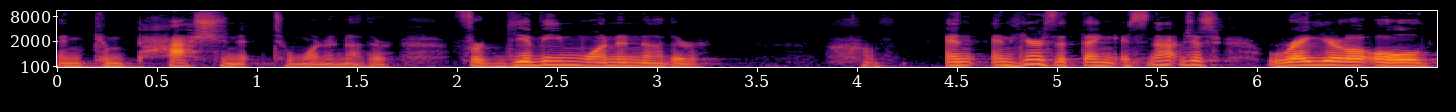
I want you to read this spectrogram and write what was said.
and compassionate to one another, forgiving one another. And, and here's the thing it's not just regular old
